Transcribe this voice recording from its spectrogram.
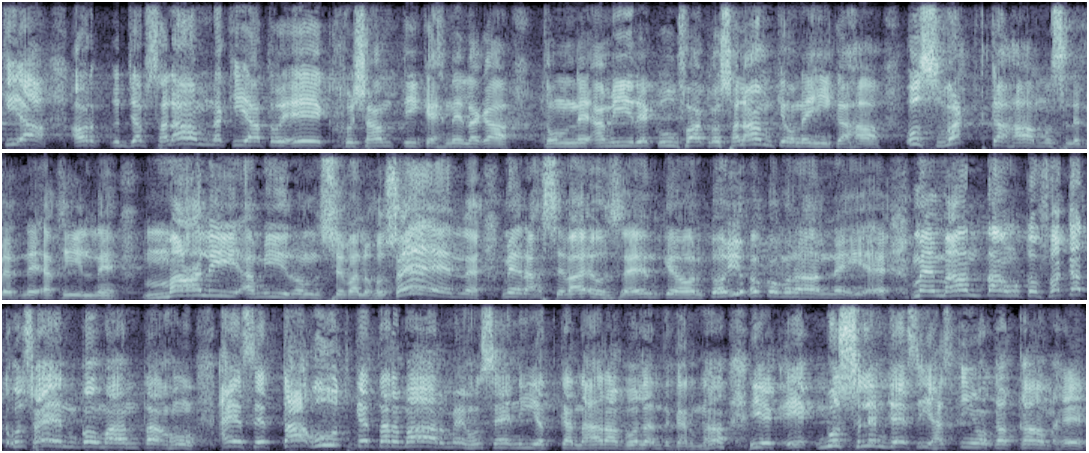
کیا اور جب سلام نہ کیا تو ایک خوشامتی کہنے لگا، تم نے امیر کوفہ کو سلام کیوں نہیں کہا؟ اس وقت کہا مسلم ابن عقیل نے، مالی امیر سول حسین میرا سوائے حسین کے اور کوئی حکمران نہیں ہے۔ میں مانتا ہوں تو فقط حسین کو مانتا ہوں۔ ایسے تاغوت کے دربار میں حسینیت کا نعرہ بلند کرنا یہ ایک مسلم جیسی ہستیوں کا کام ہے۔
